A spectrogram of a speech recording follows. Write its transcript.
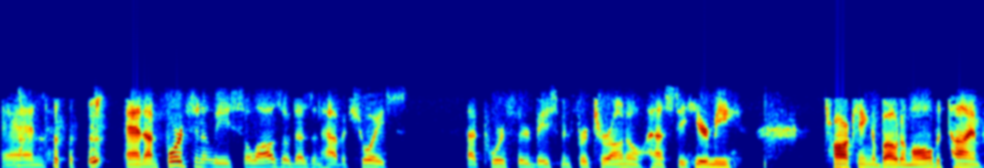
And and unfortunately, Salazzo doesn't have a choice that poor third baseman for Toronto has to hear me talking about him all the time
